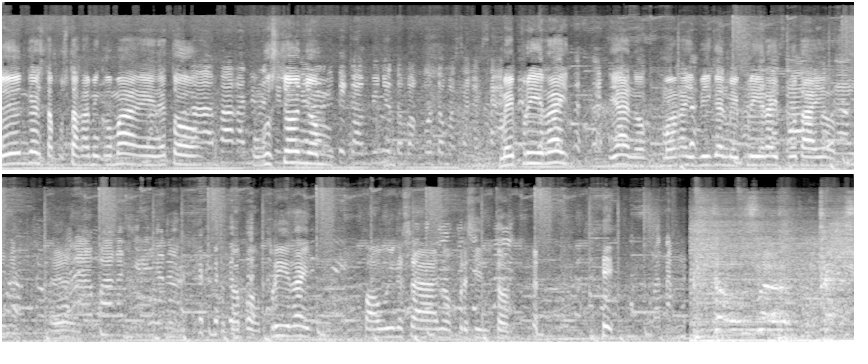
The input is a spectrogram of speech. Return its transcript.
So yun guys, tapos na kaming kumain. Ito, kung gusto nyo, may free ride. Yan, no, mga kaibigan, may free ride po tayo. Ayan. Nun. Ito po, free ride. Pauwi na sa ano, presinto. Those were the best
